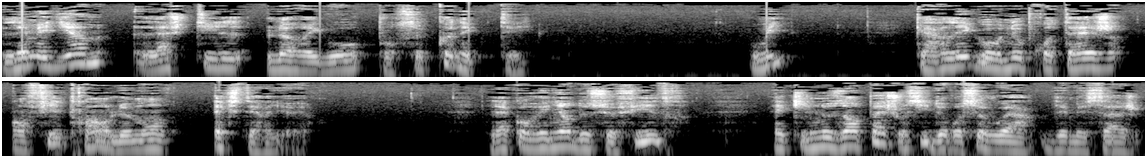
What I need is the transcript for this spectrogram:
Les médiums lâchent-ils leur ego pour se connecter? Oui, car l'ego nous protège en filtrant le monde extérieur. L'inconvénient de ce filtre est qu'il nous empêche aussi de recevoir des messages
